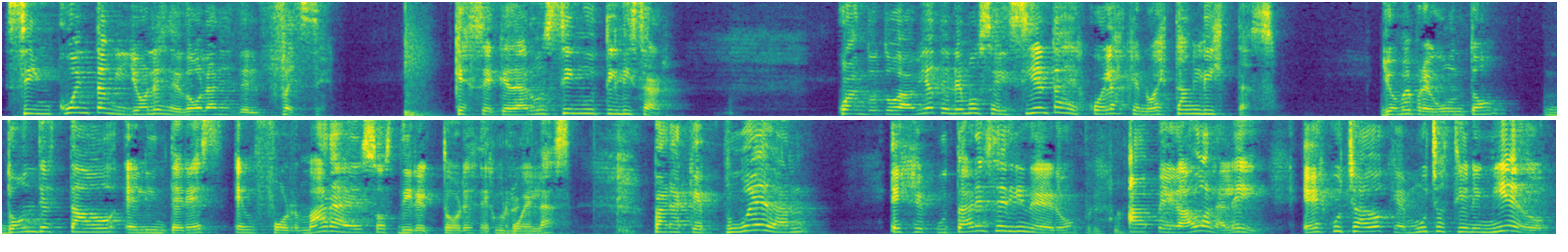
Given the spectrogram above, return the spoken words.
50 millones de dólares del FESE que se quedaron sin utilizar, cuando todavía tenemos 600 escuelas que no están listas, yo me pregunto, ¿dónde ha estado el interés en formar a esos directores de escuelas para que puedan ejecutar ese dinero apegado a la ley? He escuchado que muchos tienen miedo.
